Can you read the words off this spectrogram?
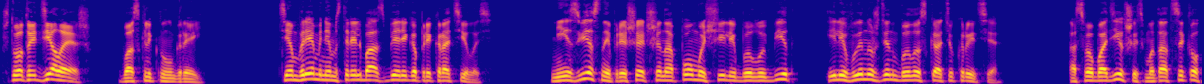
«Что ты делаешь?» — воскликнул Грей. Тем временем стрельба с берега прекратилась. Неизвестный, пришедший на помощь, или был убит, или вынужден был искать укрытие. Освободившись, мотоцикл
